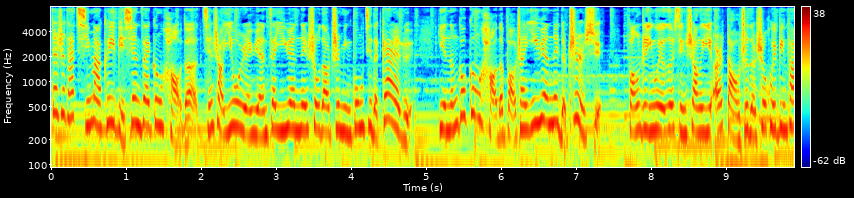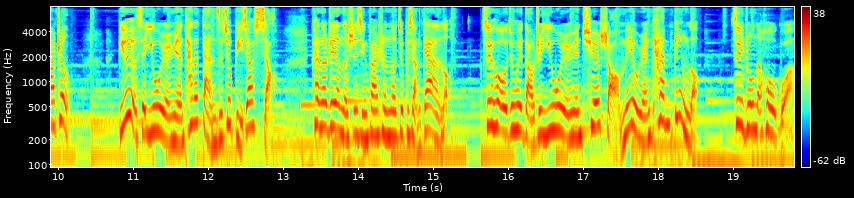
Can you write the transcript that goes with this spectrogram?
但是它起码可以比现在更好的减少医务人员在医院内受到致命攻击的概率，也能够更好的保障医院内的秩序，防止因为恶性伤医而导致的社会并发症。比如有些医务人员他的胆子就比较小，看到这样的事情发生呢就不想干了，最后就会导致医务人员缺少，没有人看病了，最终的后果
